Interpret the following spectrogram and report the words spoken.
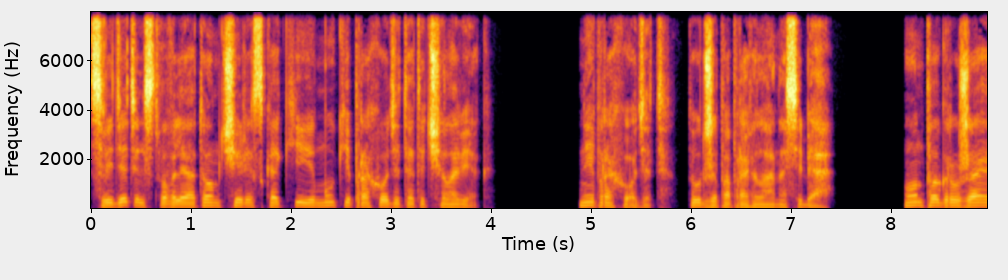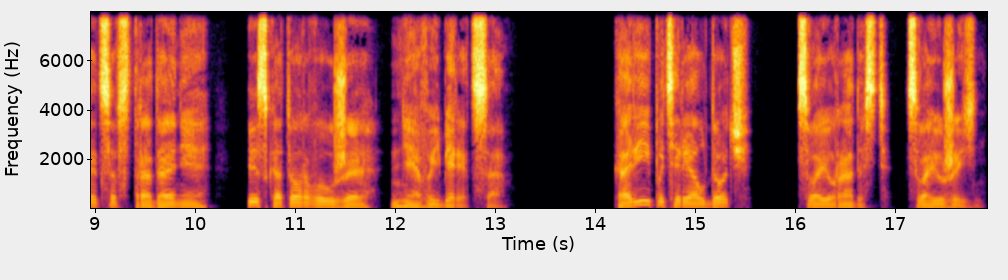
свидетельствовали о том, через какие муки проходит этот человек. Не проходит, тут же поправила она себя. Он погружается в страдание, из которого уже не выберется. Кари потерял дочь, свою радость, свою жизнь.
